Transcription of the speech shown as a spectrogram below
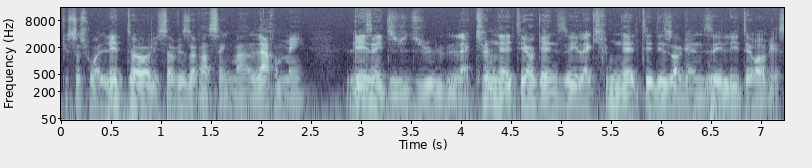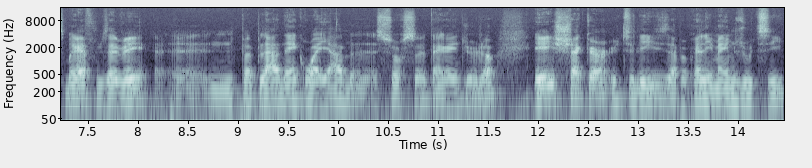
que ce soit l'État, les services de renseignement, l'armée, les individus, la criminalité organisée, la criminalité désorganisée, les terroristes. Bref, vous avez euh, une peuplade incroyable sur ce terrain de jeu-là. Et chacun utilise à peu près les mêmes outils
